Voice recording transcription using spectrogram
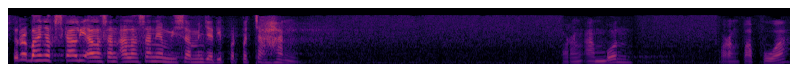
Sudah banyak sekali alasan-alasan yang bisa menjadi perpecahan. Orang Ambon, orang Papua,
